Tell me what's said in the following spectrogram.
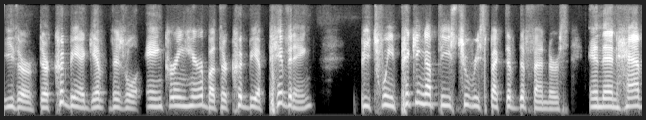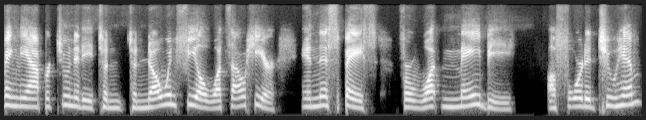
either there could be a visual anchoring here but there could be a pivoting between picking up these two respective defenders and then having the opportunity to, to know and feel what's out here in this space for what may be afforded to him,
